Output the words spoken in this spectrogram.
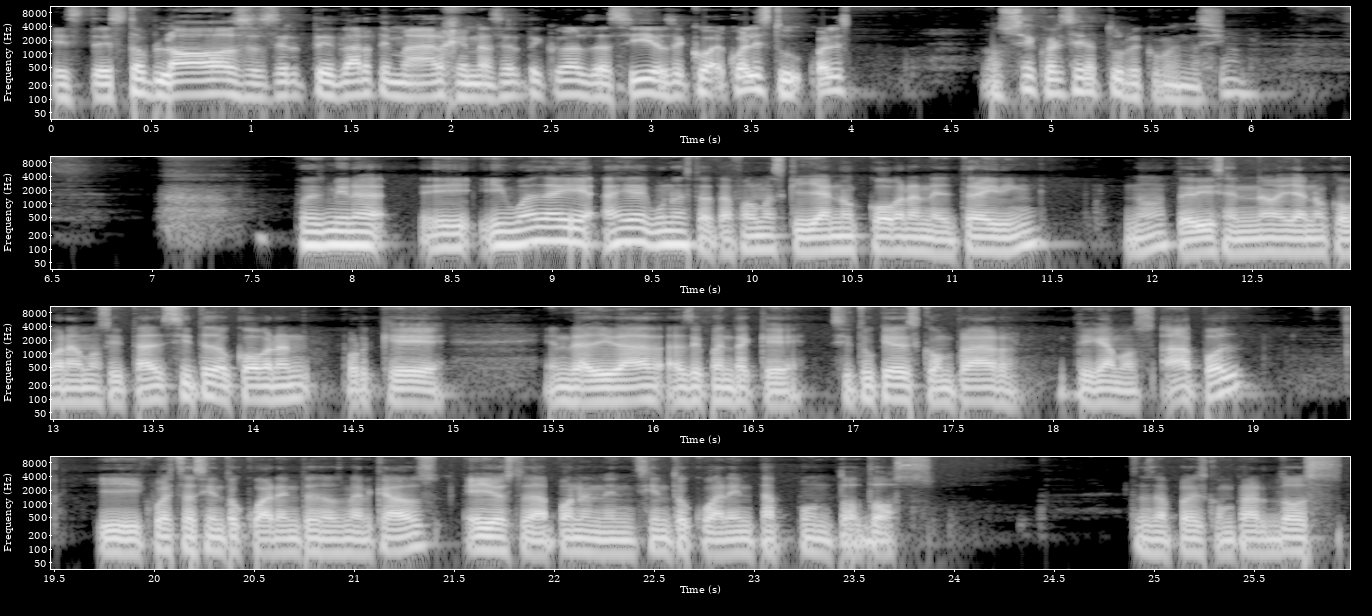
este, stop loss, hacerte darte margen, hacerte cosas así. O sea, ¿cuál, es tu, cuál es, no sé, cuál sería tu recomendación? Pues mira, eh, igual hay, algunas plataformas que ya no cobran el trading, ¿no? Te dicen, no, ya no cobramos y tal. Sí te lo cobran porque en realidad haz de cuenta que si tú quieres comprar, digamos, Apple y cuesta 140 en los mercados, ellos te la ponen en 140.2. Entonces la puedes comprar dos,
